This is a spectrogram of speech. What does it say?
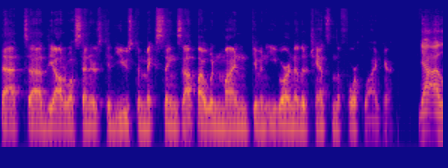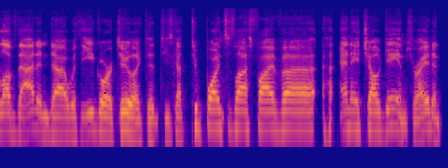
that uh, the Ottawa Senators could use to mix things up, I wouldn't mind giving Igor another chance in the fourth line here. Yeah, I love that, and uh, with Igor too, like he's got two points his last five uh, NHL games, right? And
